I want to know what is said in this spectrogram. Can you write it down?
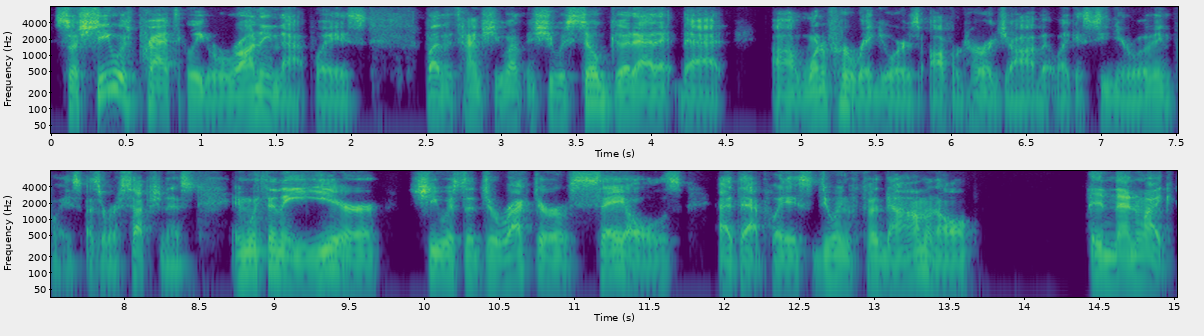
so she was practically running that place by the time she left. And she was so good at it that uh, one of her regulars offered her a job at like a senior living place as a receptionist. And within a year, she was the director of sales at that place, doing phenomenal and then like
